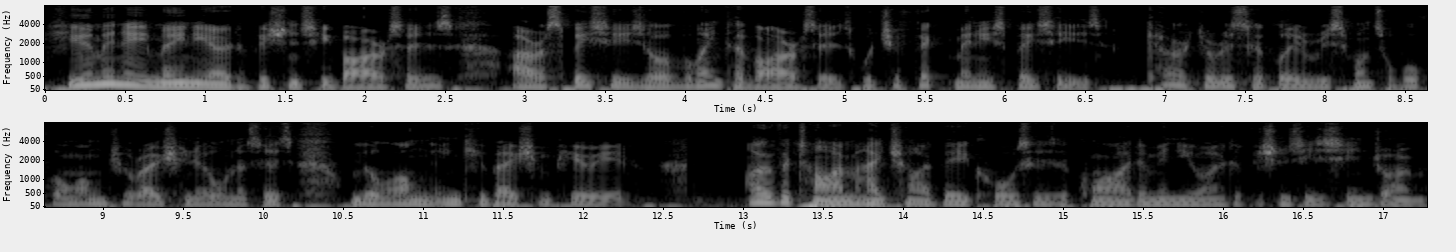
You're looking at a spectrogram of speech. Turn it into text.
Human immunodeficiency viruses are a species of lentiviruses which affect many species, characteristically responsible for long duration illnesses with a long incubation period. Over time, HIV causes acquired immunodeficiency syndrome,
